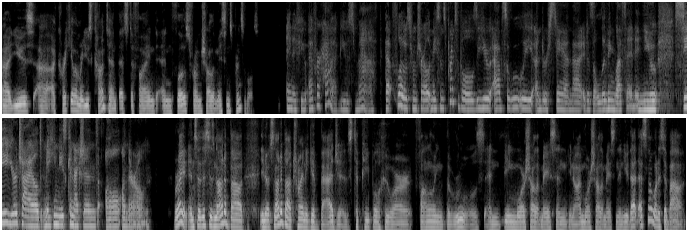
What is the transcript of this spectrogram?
uh, use uh, a curriculum or use content that's defined and flows from Charlotte Mason's principles. And if you ever have used math that flows from Charlotte Mason's principles, you absolutely understand that it is a living lesson and you see your child making these connections all on their own. Right. And so this is not about, you know, it's not about trying to give badges to people who are following the rules and being more Charlotte Mason, you know, I'm more Charlotte Mason than you. That that's not what it's about.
